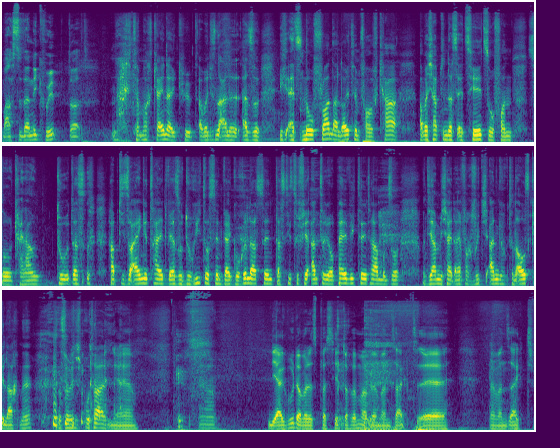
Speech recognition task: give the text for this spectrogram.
Machst du dann Equip dort? Nein, da macht keiner equipped, aber die sind alle, also ich als No Front an Leute im VfK, aber ich habe denen das erzählt, so von, so, keine Ahnung, du, das, hab die so eingeteilt, wer so Doritos sind, wer Gorillas sind, dass die zu viel Anterior-Pelvic-Tilt haben und so, und die haben mich halt einfach wirklich angeguckt und ausgelacht, ne, das war wirklich brutal. Ja, ja. Ja. ja, gut, aber das passiert doch immer, wenn man sagt, äh, wenn man sagt,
